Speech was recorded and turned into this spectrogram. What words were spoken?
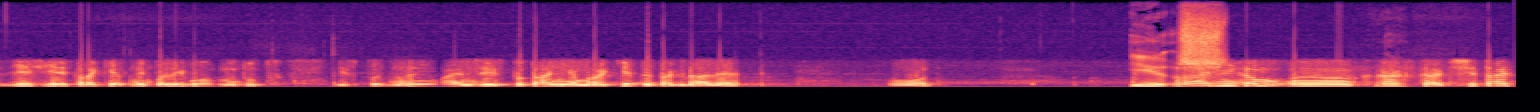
здесь есть ракетный полигон, мы тут испы- занимаемся испытанием ракет и так далее. Вот. и Праздником, э, как сказать, считать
